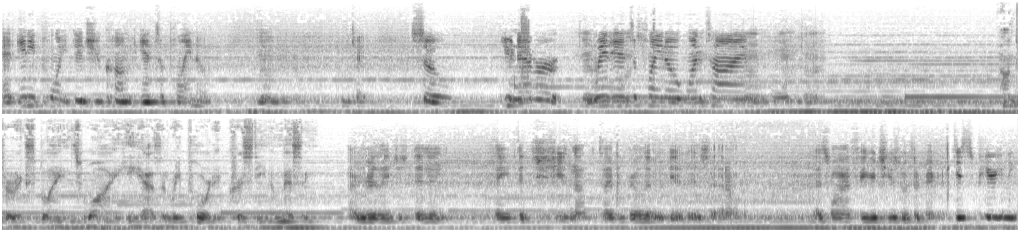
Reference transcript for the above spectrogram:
at any point did you come into Plano? No, Okay. So you never Never went into. Plano one no, time? one time. Hunter explains why he hasn't reported Christina missing. I really just didn't think that she's not the type of girl that would do this at all. That's why I figured she was with her parents. Disappear, you mean?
